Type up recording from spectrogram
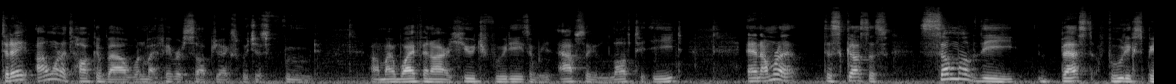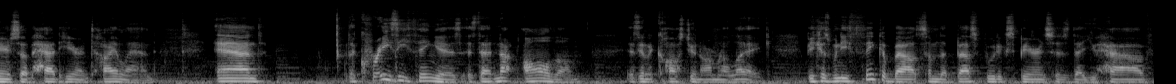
Today, I want to talk about one of my favorite subjects, which is food. Uh, my wife and I are huge foodies, and we absolutely love to eat. And I'm going to discuss this, some of the best food experiences I've had here in Thailand. And the crazy thing is, is that not all of them is going to cost you an arm and a leg. Because when you think about some of the best food experiences that you have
